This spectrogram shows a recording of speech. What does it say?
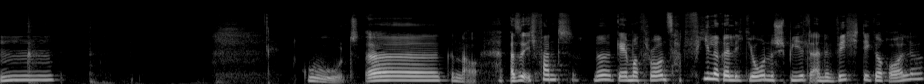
Mm. Gut, äh, genau. Also ich fand, ne, Game of Thrones hat viele Religionen, spielt eine wichtige Rolle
